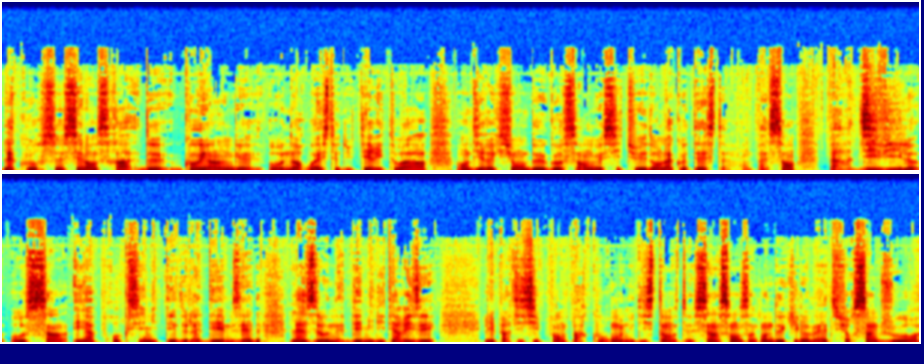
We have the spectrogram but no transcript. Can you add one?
La course s'élancera de Goyang, au nord-ouest du territoire, en direction de Gosang, situé dans la côte est, en passant par dix villes au sein et à proximité de la DMZ, la zone démilitarisée. Les participants parcourront une distance de 552 km sur 5 jours.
